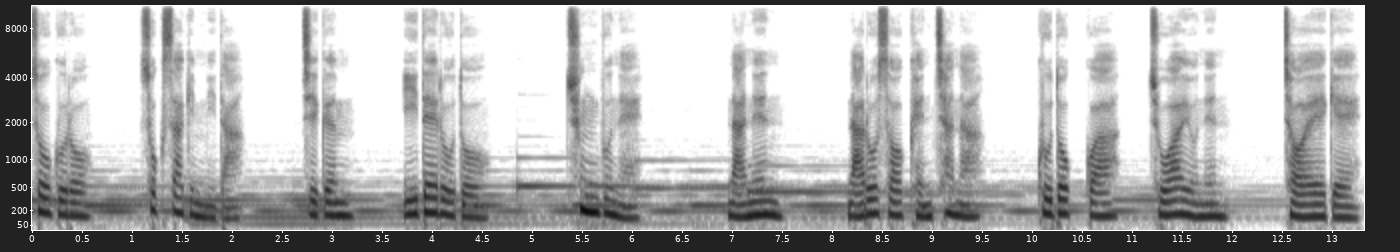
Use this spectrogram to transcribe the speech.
속으로 속삭입니다. 지금 이대로도 충분해. 나는 나로서 괜찮아. 구독과 좋아요는 저에게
